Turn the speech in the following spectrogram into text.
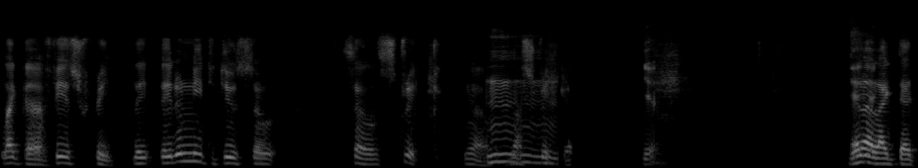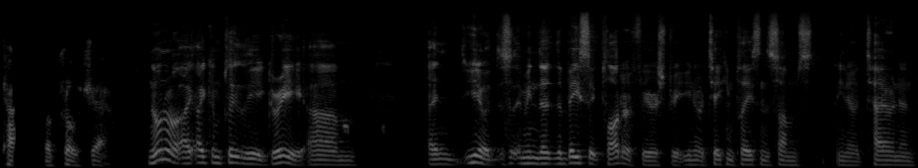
like a Fear Street, they, they don't need to do so so strict, you know, mm, not Mm-mm-mm. strict. Yeah. Yeah, And I like that kind of approach, yeah. No, no, I, I completely agree. Um, and you know, I mean, the, the basic plot of Fear Street, you know, taking place in some you know town and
